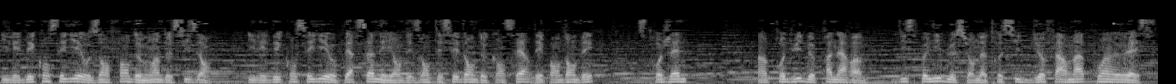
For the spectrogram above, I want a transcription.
Il est déconseillé aux enfants de moins de 6 ans. Il est déconseillé aux personnes ayant des antécédents de cancer dépendant des strogènes. Un produit de pranarum, disponible sur notre site biopharma.es.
